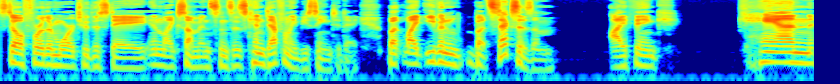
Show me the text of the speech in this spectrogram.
still furthermore to this day in like some instances can definitely be seen today but like even but sexism i think can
